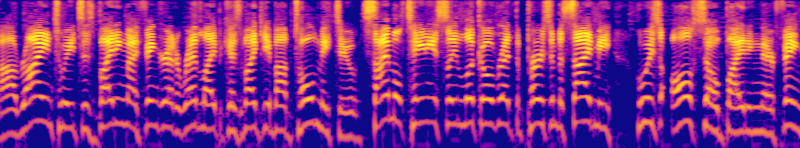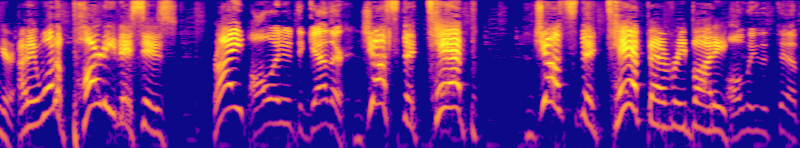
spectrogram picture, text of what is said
Uh, Ryan tweets is biting my finger at a red light because Mikey and Bob told me to. Simultaneously look over at the person beside me who is also biting their finger. I mean, what a party this is, right? All in it together. Just the tip. Just the tip, everybody. Only the tip.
